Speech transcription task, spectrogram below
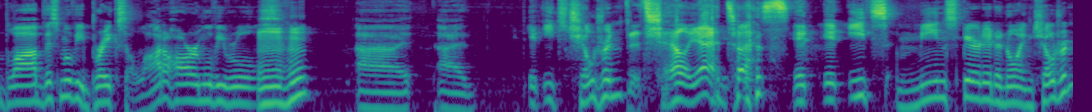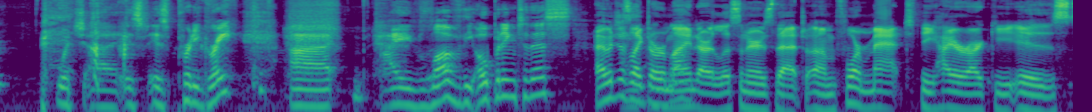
blob, this movie breaks a lot of horror movie rules. Mm-hmm. Uh, uh, it eats children. It's, hell yeah, it does. It it eats mean spirited, annoying children, which uh, is is pretty great. Uh, I love the opening to this. I would just like to remind our listeners that um, for Matt, the hierarchy is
